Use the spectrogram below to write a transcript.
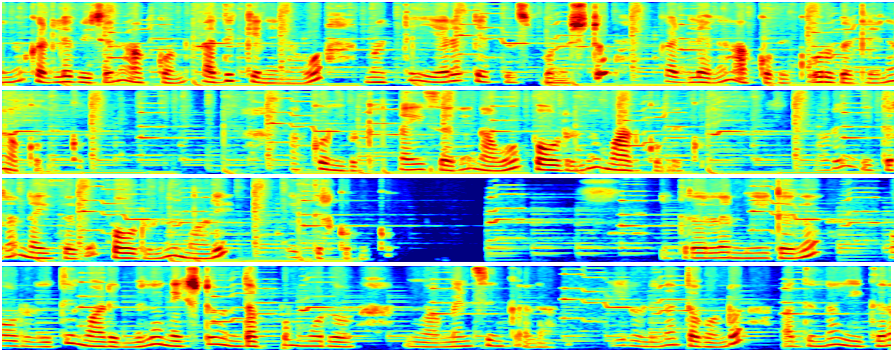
ಏನು ಕಡಲೆ ಬೀಜನ ಹಾಕ್ಕೊಂಡು ಅದಕ್ಕೇ ನಾವು ಮತ್ತೆ ಎರಡು ಟೇಬಲ್ ಸ್ಪೂನಷ್ಟು ಕಡಲೆನ ಹಾಕ್ಕೋಬೇಕು, ಹುರುಗಡ್ಲೆನ ಹಾಕ್ಕೋಬೇಕು. ಹಾಕ್ಕೊಂಡ್ಬಿಟ್ಟು ನೈಸಾಗಿ ನಾವು ಪೌಡ್ರನ್ನ ಮಾಡ್ಕೋಬೇಕು. ನೋಡಿ, ಈ ಥರ ನೈಸಾಗಿ ಪೌಡ್ರನ್ನ ಮಾಡಿ ಎತ್ತಿಟ್ಕೋಬೇಕು. ಈ ಥರ ಎಲ್ಲ ನೀಟಾಗಿ ಪೌಡ್ರ್ ರೀತಿ ಮಾಡಿದ್ಮೇಲೆ ನೆಕ್ಸ್ಟು ಒಂದು ದಪ್ಪ ಮೂರು ಮೆಣಸಿನ್ಕಾಯಲ್ಲ ಈರುಳ್ಳಿನ ತಗೊಂಡು ಅದನ್ನು ಈ ಥರ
